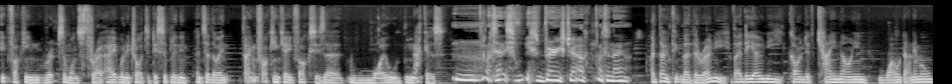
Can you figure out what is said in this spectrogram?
it fucking ripped someone's throat out when he tried to discipline him. And so they went, "Don't fucking keep foxes. They're wild knackers." I don't, it's, it's very strange. I don't know. I don't think they're their only. They're the only kind of canine wild animal.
